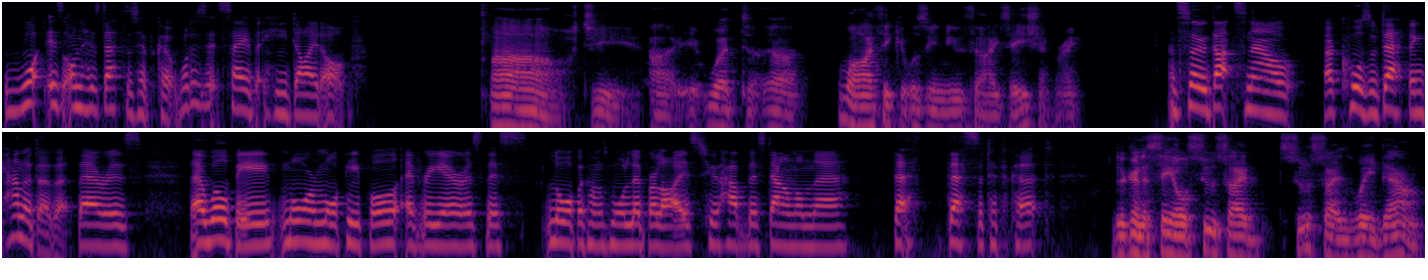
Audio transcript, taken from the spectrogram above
what is on his death certificate? What does it say that he died of? Oh, gee. Uh, it what? Uh, well, I think it was in euthanization, right? And so that's now a cause of death in Canada. That there is, there will be more and more people every year as this law becomes more liberalised who have this down on their death death certificate they're going to say, "Oh, suicide, suicide is way down,"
